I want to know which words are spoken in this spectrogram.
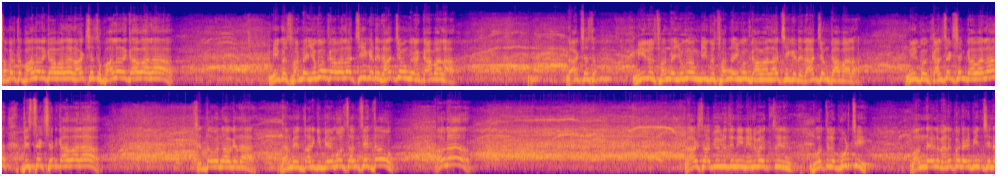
సమర్థ పాలన కావాలా? రాక్షస పాలన కావాలా? మీకు స్వర్ణ యుగం కావాలా? చీకటి రాజ్యం కావాలా? రాక్షస మీరు స్వర్ణ యుగం మీకు స్వర్ణ యుగం కావాలా? చీకటి రాజ్యం కావాలా? మీకు కన్స్ట్రక్షన్ కావాలా? డిస్ట్రక్షన్ కావాలా? సిద్ధం ఉన్నావు కదా? ధర్మ యుద్ధానికి మేము సంసిద్ధం. అవునా? రాష్ట్ర అభివృద్ధిని నిలువెత్తి గోతులు పూడ్చి వందేళ్ళు వెనుక నడిపించిన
